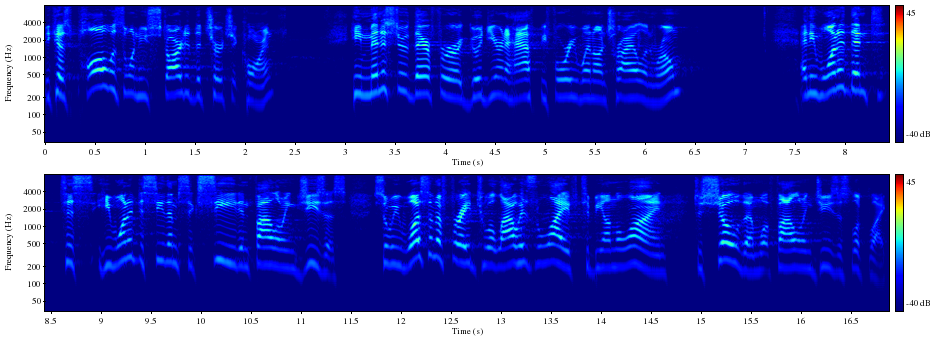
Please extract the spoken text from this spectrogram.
Because Paul was the one who started the church at Corinth. He ministered there for a good year and a half before he went on trial in Rome. And he wanted them to, to, he wanted to see them succeed in following Jesus. So he wasn't afraid to allow his life to be on the line to show them what following Jesus looked like.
